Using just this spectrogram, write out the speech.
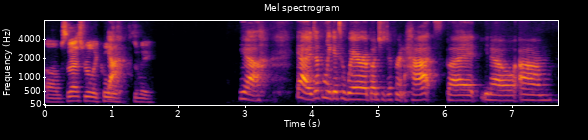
Um, so that's really cool yeah. to me. Yeah. Yeah. I definitely get to wear a bunch of different hats, but, you know, um,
